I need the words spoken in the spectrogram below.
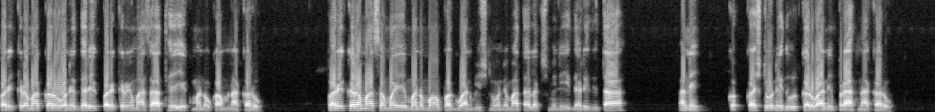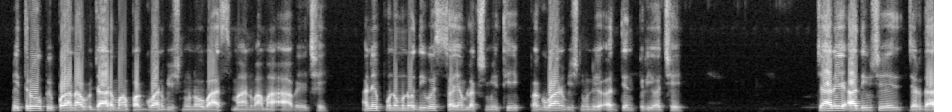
પરિક્રમા કરો અને દરેક પરિક્રમા સાથે એક મનોકામના કરો. પરિક્રમા સમયે મનમાં ભગવાન વિષ્ણુ અને માતા લક્ષ્મીની દરિદ્રતા અને કષ્ટોને દૂર કરવાની પ્રાર્થના કરો. મિત્રો, પીપળાના ઝાડમાં ભગવાન વિષ્ણુનો વાસ માનવામાં આવે છે અને પૂનમનો દિવસ સ્વયં લક્ષ્મીથી ભગવાન વિષ્ણુને અત્યંત પ્રિય છે. જ્યારે આ દિવસે જરદા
